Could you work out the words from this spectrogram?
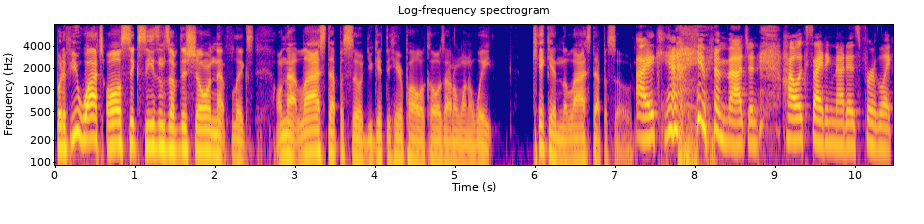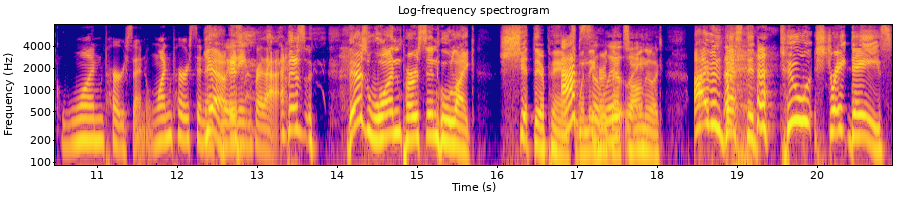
But if you watch all six seasons of this show on Netflix, on that last episode, you get to hear Paula Cole's "I Don't Want to Wait" kick in the last episode. I can't even imagine how exciting that is for like one person. One person is Yeah, waiting for that. there's there's one person who like shit their pants when they heard that song. They're like, I've invested two straight days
